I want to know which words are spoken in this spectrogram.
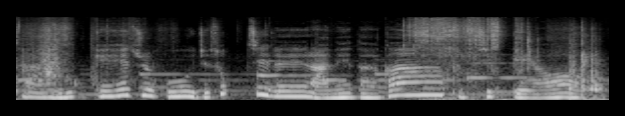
자, 이렇게 해주고 이제 속지를 안에다가 붙일게요.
